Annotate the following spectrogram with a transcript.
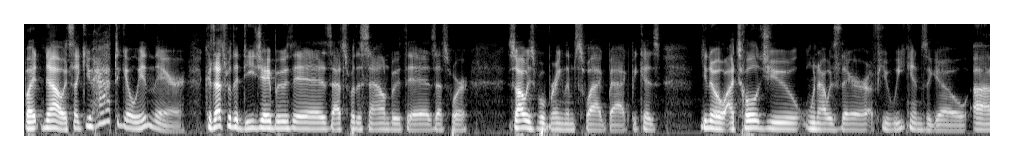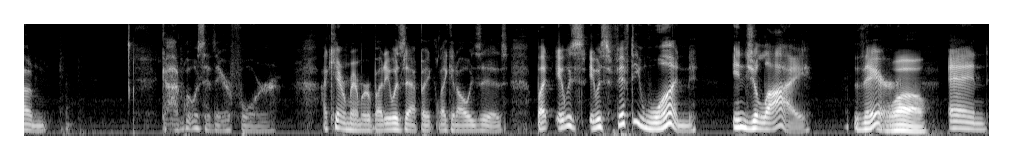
But no, it's like you have to go in there because that's where the DJ booth is. That's where the sound booth is. That's where. So I always will bring them swag back because, you know, I told you when I was there a few weekends ago. Um, God, what was it there for? I can't remember, but it was epic, like it always is. But it was it was 51 in July there. Whoa. And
